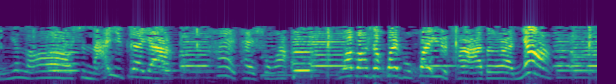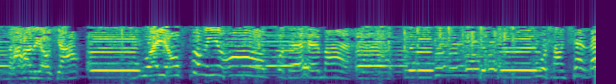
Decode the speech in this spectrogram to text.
你老是哪一个呀？”太太说：“我帮是怀住怀玉他的娘。”哪料想月影凤英不怠慢，走上前来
